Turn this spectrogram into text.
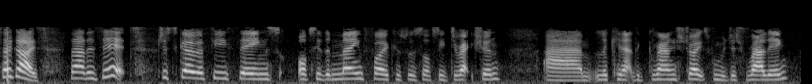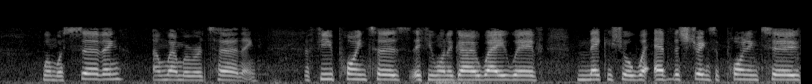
So guys, that is it. Just to go over a few things, obviously the main focus was obviously direction, um, looking at the ground strokes when we're just rallying, when we're serving and when we're returning. A few pointers if you want to go away with, making sure wherever the strings are pointing to,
